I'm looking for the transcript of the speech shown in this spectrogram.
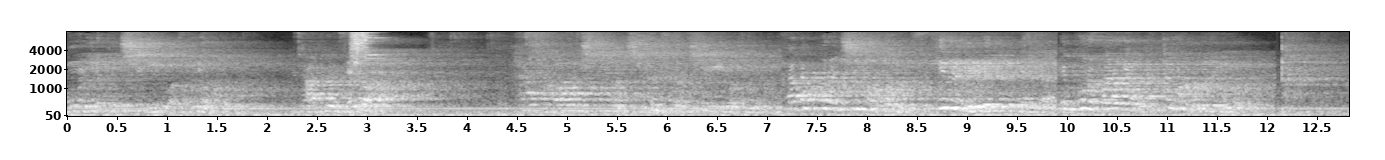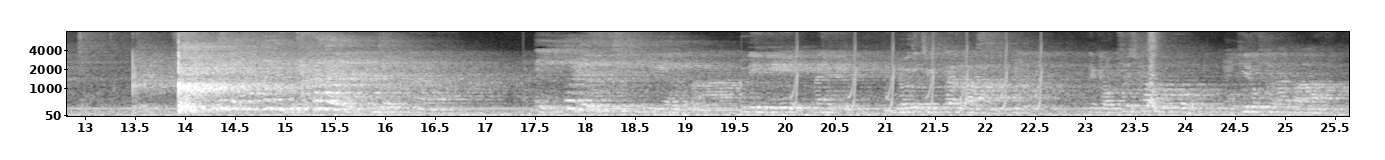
오늘 이렇게 칠 이유가 전혀 저 앞에 센터가 한 4만 치면 지금부터 칠 이유가 사각포를 치는 어떤 스킬을 늘려주는 게 아니라 템포를 빠르게 하고 탁점만 보여주는 거예요 이걸 연습시키기 위한 근데 이게 만약에 여기 지금 따라왔으면 이렇게 어프로시하고 뒤로 가다가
